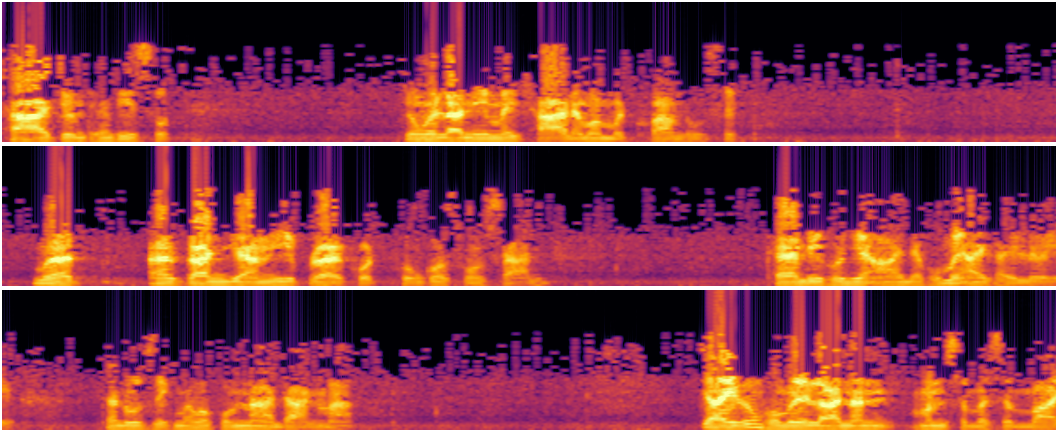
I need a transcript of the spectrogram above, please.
ชาจนถึงที่สุดจงเวลานี้ไม่ชานะมันหมดความรู้สึก เมื่อ อาการอย่างนี้ปรากฏผมก็สงสาร แทนที่ผมจะอายเนี่ยผมไม่อายใครเลยท่านรู้สึกไหมว่าผมหน้าด่านมาก ใจของผมเวลานั้นมันสบายสบาย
